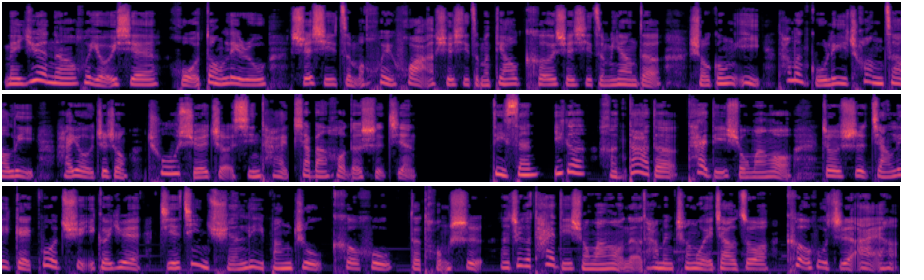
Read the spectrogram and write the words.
每月呢会有一些活动，例如学习怎么绘画、学习怎么雕刻、学习怎么样的手工艺，他们鼓励创造力，还有这种初学者心态。下班后的时间。第三，一个很大的泰迪熊玩偶，就是奖励给过去一个月竭尽全力帮助客户的同事。那这个泰迪熊玩偶呢，他们称为叫做客户之爱哈，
